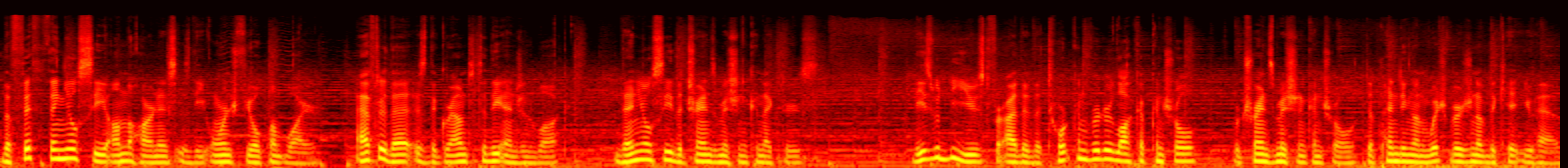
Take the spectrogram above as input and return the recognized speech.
The fifth thing you'll see on the harness is the orange fuel pump wire. After that is the ground to the engine block. Then you'll see the transmission connectors. These would be used for either the torque converter lockup control or transmission control, depending on which version of the kit you have.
